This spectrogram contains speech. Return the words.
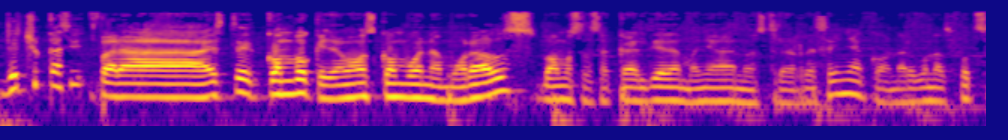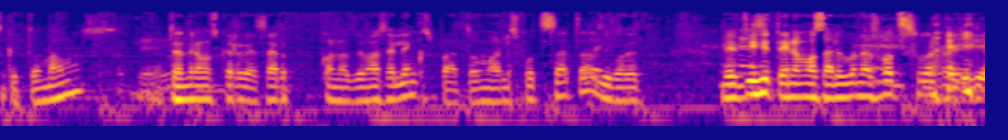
de hecho casi para este combo que llamamos combo enamorados, vamos a sacar el día de mañana nuestra reseña con algunas fotos que tomamos. Tendremos que regresar con los demás elencos para tomar las fotos a todos. Digo, de, de ti sí tenemos algunas fotos por ahí.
